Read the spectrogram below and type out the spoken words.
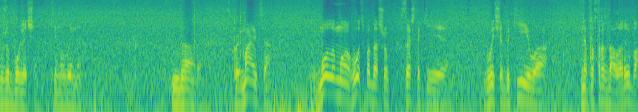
дуже боляче такі новини Да. сприймаються. І молимо Господа, щоб все ж таки ближче до Києва не постраждала риба.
